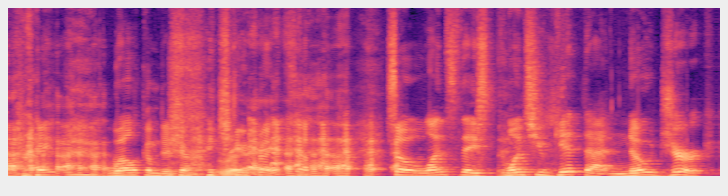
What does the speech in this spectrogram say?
Right? Welcome to Shark. Right? So, so once they once you get that no jerk,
